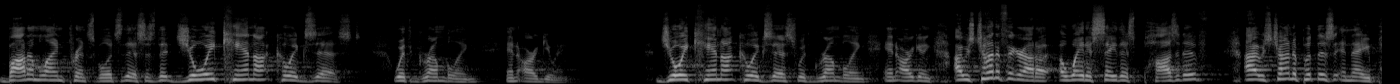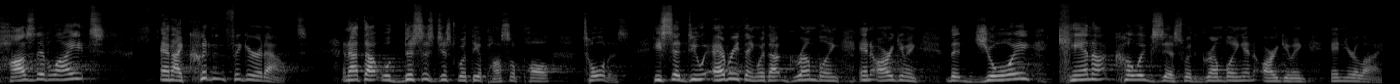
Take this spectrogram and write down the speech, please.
bottom line principle. It's this is that joy cannot coexist with grumbling and arguing. Joy cannot coexist with grumbling and arguing. I was trying to figure out a, a way to say this positive I was trying to put this in a positive light, and I couldn't figure it out. And I thought, well, this is just what the Apostle Paul told us. He said, Do everything without grumbling and arguing. That joy cannot coexist with grumbling and arguing in your life.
